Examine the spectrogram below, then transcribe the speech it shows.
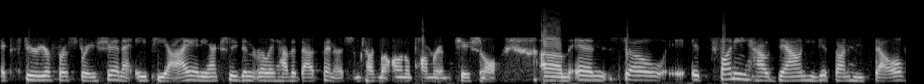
exterior frustration at API, and he actually didn't really have a bad finish. I'm talking about Arnold Palmer Invitational. Um, and so it's funny how down he gets on himself,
